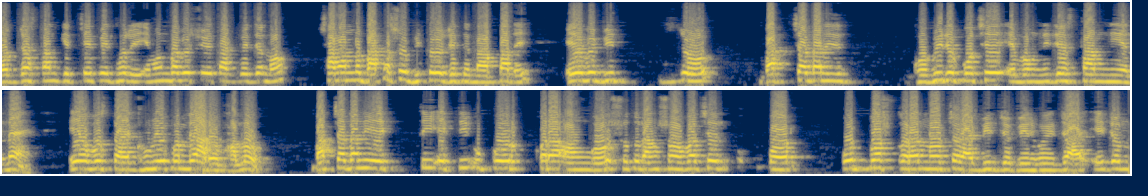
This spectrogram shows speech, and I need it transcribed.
লজ্জাস্থানকে চেপে ধরে এমন ভাবে শুয়ে থাকবে যেন সামান্য বাতাসও ভিতরে যেতে না পারে। এভাবে বীর্য বাচ্চাদানির গভীরে পৌঁছে এবং নিজের স্থান নিয়ে নেয়। এই অবস্থায় ঘুমিয়ে পড়লে আরও ভালো। বাচ্চাদানি একটি উপর করা অঙ্গ, সুতরাং সহবাসের পর উঠবস করার নড়চড়ায় বীর্য বের হয়ে যায়। এই জন্য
